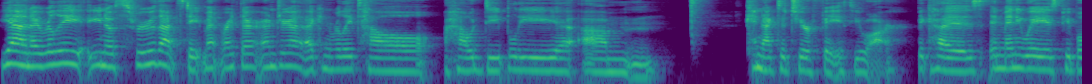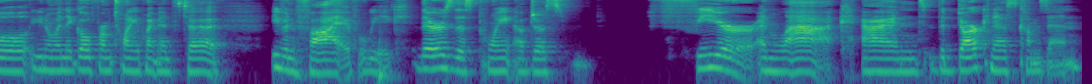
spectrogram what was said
Yeah, and I really, you know, through that statement right there, Andrea, I can really tell how deeply um, connected to your faith you are. Because in many ways, people, you know, when they go from 20 appointments to even five a week, there's this point of just fear and lack, and the darkness comes in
